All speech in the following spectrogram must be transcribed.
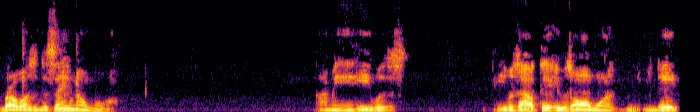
bro wasn't the same no more. I mean, he was he was out there. He was on one. You dig?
